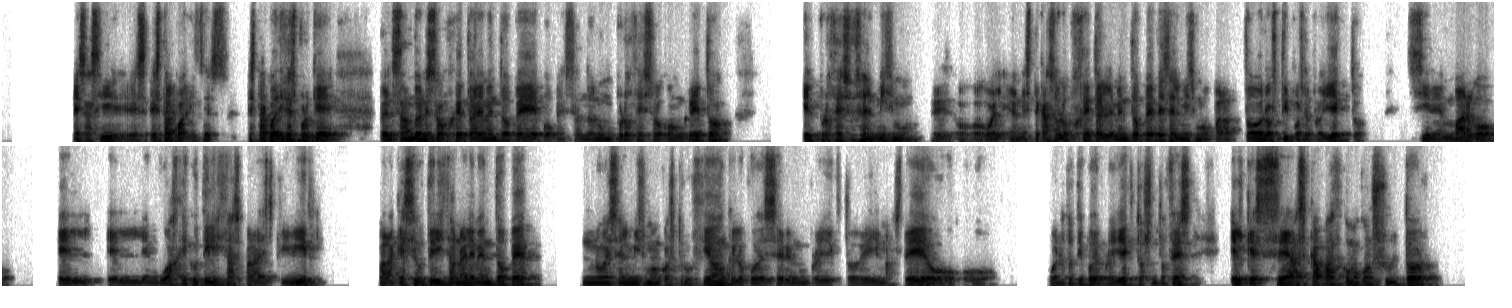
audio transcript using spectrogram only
Es así, es, tal cual dices. Es tal cual dices porque pensando en ese objeto elemento PEP o pensando en un proceso concreto, el proceso es el mismo. Eh, o, en este caso, el objeto, el elemento PEP es el mismo para todos los tipos de proyecto. Sin embargo, el, el lenguaje que utilizas para describir para qué se utiliza un elemento PEP no es el mismo en construcción que lo puede ser en un proyecto de I+.D. O, o, o en otro tipo de proyectos. Entonces, el que seas capaz como consultor,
